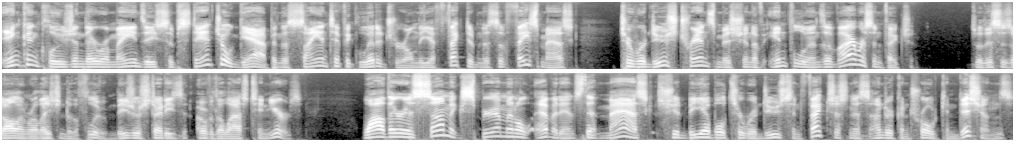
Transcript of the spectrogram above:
In conclusion, there remains a substantial gap in the scientific literature on the effectiveness of face masks to reduce transmission of influenza virus infection. So, this is all in relation to the flu. These are studies over the last 10 years. While there is some experimental evidence that masks should be able to reduce infectiousness under controlled conditions,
